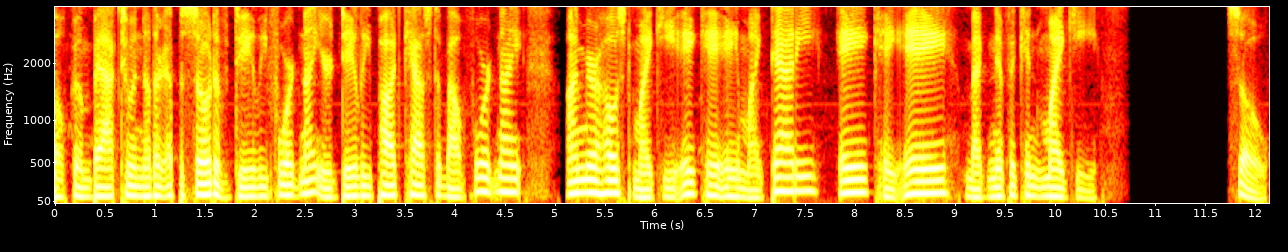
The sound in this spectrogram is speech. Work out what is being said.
Welcome back to another episode of Daily Fortnite, your daily podcast about Fortnite. I'm your host, Mikey, aka Mike Daddy, aka Magnificent Mikey. So,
